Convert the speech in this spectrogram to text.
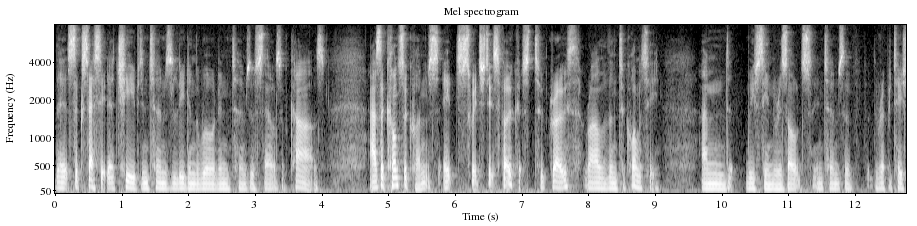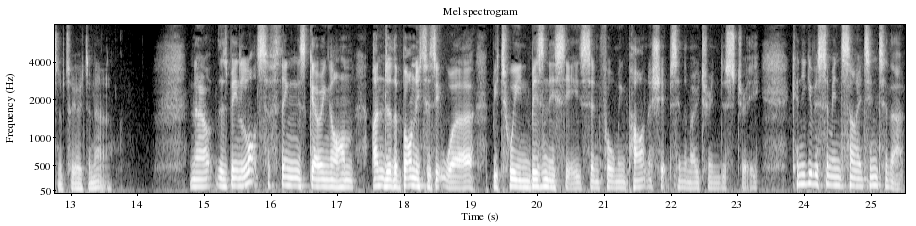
the success it achieved in terms of leading the world in terms of sales of cars. As a consequence, it switched its focus to growth rather than to quality. And we've seen the results in terms of the reputation of Toyota now. Now, there's been lots of things going on under the bonnet, as it were, between businesses and forming partnerships in the motor industry. Can you give us some insights into that?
